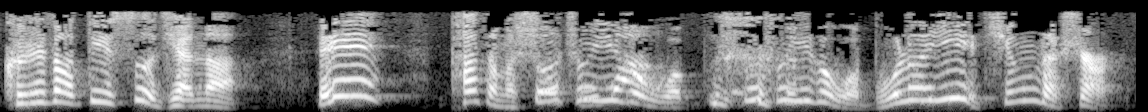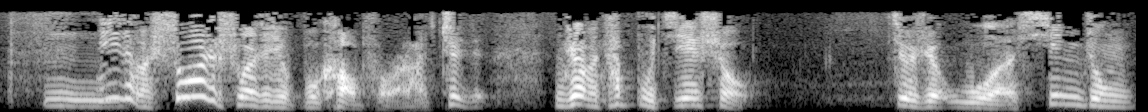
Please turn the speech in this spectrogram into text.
可是到第四天呢，哎，他怎么说出一个我说出一个我不乐意听的事儿？你怎么说着说着就不靠谱了？这你知道吗？他不接受，就是我心中。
